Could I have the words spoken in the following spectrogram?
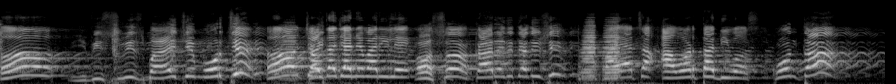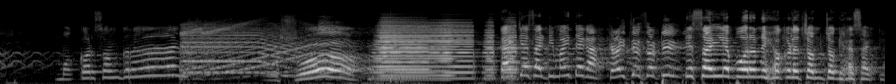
हो वीस वीस बायाचे मोर्चे हो चौदा जानेवारीले. असं काय राहते त्या दिवशी? बायाचा आवडता दिवस. कोणता? मकर संक्रांत. कायच्यासाठी माहितीये का? कायच्यासाठी? ते सडले बोरं हेकडे चमच घ्यासाठी.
